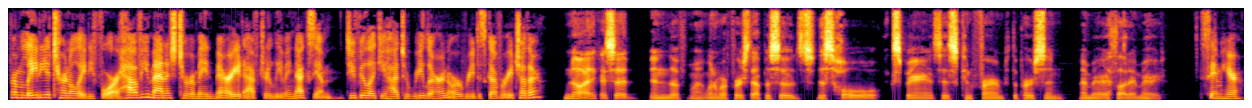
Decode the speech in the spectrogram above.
From Lady Eternal 84, how have you managed to remain married after leaving NXIVM Do you feel like you had to relearn or rediscover each other? No, I like I said in the one of our first episodes, this whole experience has confirmed the person I married. I thought I married. Same here.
